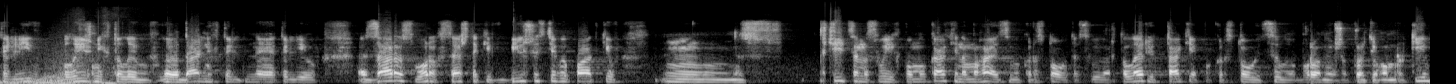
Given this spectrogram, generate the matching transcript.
тилів, ближніх тилів, дальніх тилів. Зараз ворог все ж таки в більшості випадків. Вчиться на своїх помилках і намагається використовувати свою артилерію так, як використовують сили оборони вже протягом років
